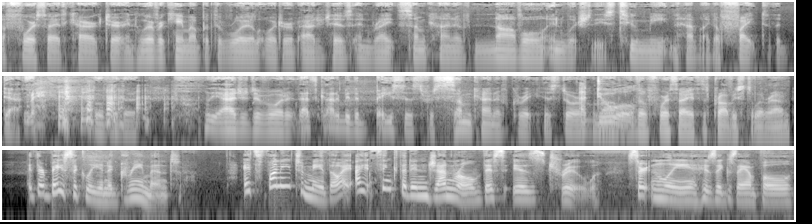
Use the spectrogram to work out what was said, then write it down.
a Forsyth character and whoever came up with the Royal Order of Adjectives and write some kind of novel in which these two meet and have like a fight to the death over the the adjective order. That's got to be the basis for some kind of great historical a duel. novel. Though Forsyth is probably still around. They're basically in agreement. It's funny to me, though. I, I think that in general, this is true. Certainly, his example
